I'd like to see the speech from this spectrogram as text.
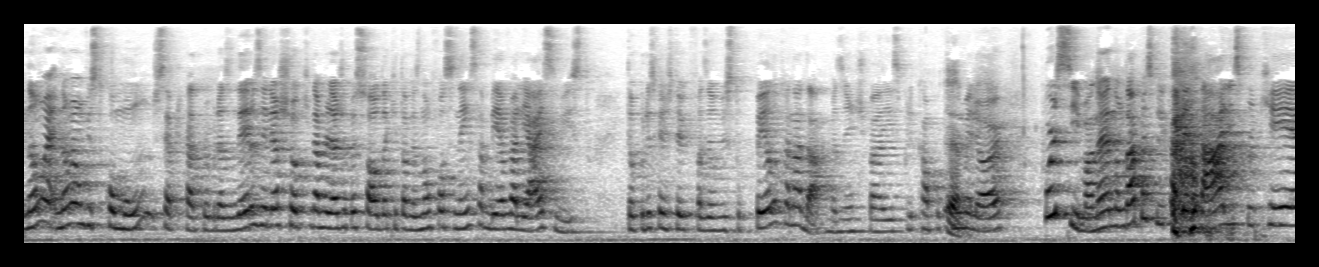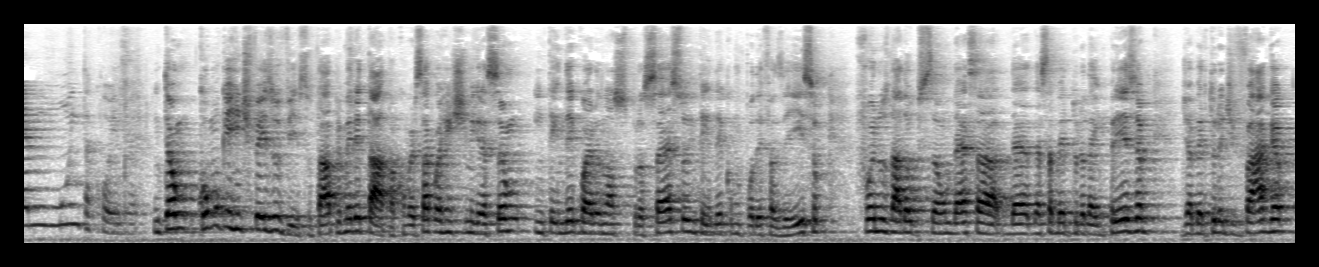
não é, não é um visto comum de ser aplicado por brasileiros, ele achou que na verdade o pessoal daqui talvez não fosse nem saber avaliar esse visto. Então por isso que a gente teve que fazer o visto pelo Canadá, mas a gente vai explicar um pouquinho É. melhor por cima, né? Não dá pra explicar detalhes porque é muita coisa. Então, como que a gente fez o visto, tá? A primeira etapa, conversar com a gente de imigração, entender qual era o nosso processo, entender como poder fazer isso. Foi nos dada a opção dessa, de- dessa abertura da empresa, de abertura de vaga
